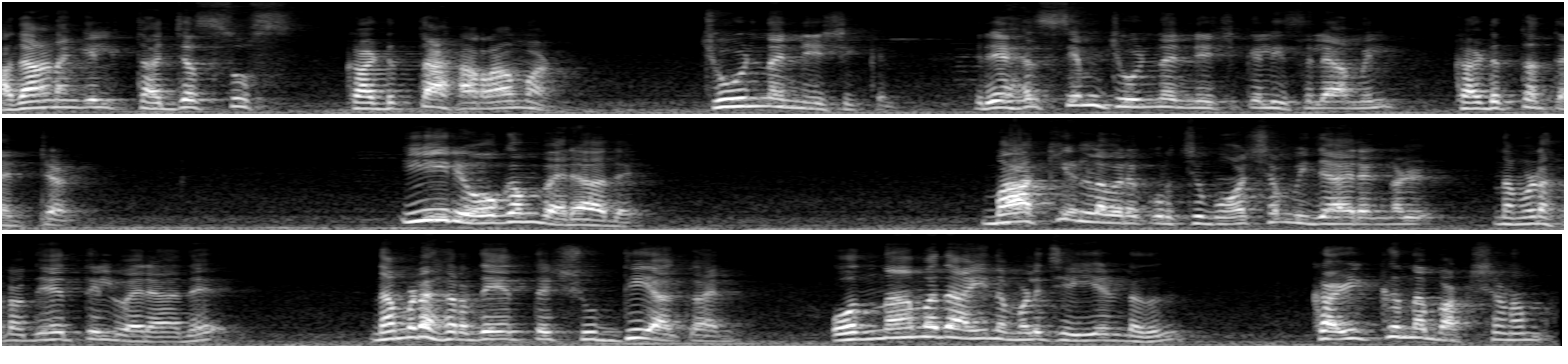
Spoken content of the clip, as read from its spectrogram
അതാണെങ്കിൽ തജസ്സുസ് കടുത്ത ഹറാമാണ്. ചൂഴ്ന്നന്വേഷിക്കൽ. രഹസ്യം ചൂഴ്ന്നന്വേഷിക്കൽ ഇസ്ലാമിൽ കടുത്ത തെറ്റാണ്. ഈ രോഗം വരാതെ ബാക്കിയുള്ളവരെ കുറിച്ച് മോശം വിചാരങ്ങൾ നമ്മുടെ ഹൃദയത്തിൽ വരാതെ നമ്മുടെ ഹൃദയത്തെ ശുദ്ധിയാക്കാൻ ഒന്നാമതായി നമ്മൾ ചെയ്യേണ്ടത് കഴിക്കുന്ന ഭക്ഷണം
